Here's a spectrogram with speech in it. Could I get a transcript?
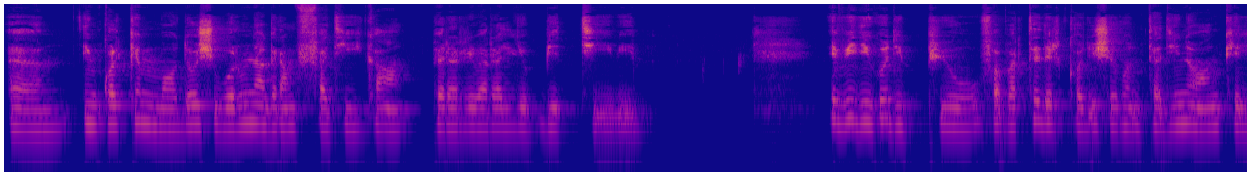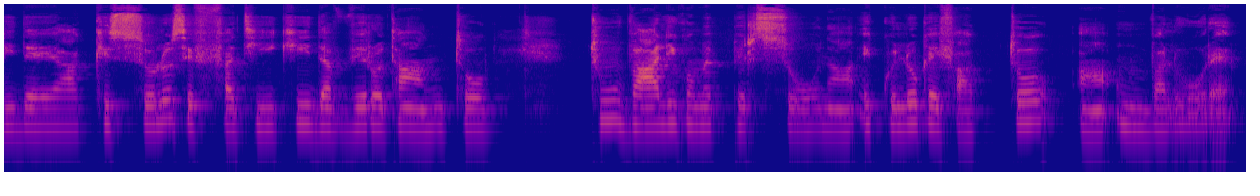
Eh, in qualche modo ci vuole una gran fatica per arrivare agli obiettivi. E vi dico di più, fa parte del codice contadino anche l'idea che solo se fatichi davvero tanto tu vali come persona e quello che hai fatto ha un valore.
